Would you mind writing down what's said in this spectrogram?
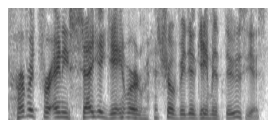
Perfect for any Sega gamer and retro video game enthusiast.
